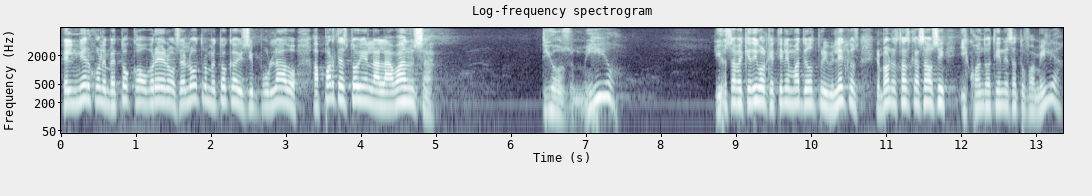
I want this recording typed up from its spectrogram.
el miércoles me toca obreros, el otro me toca discipulado, aparte estoy en la alabanza. Dios mío. Y yo sabe que digo, el que tiene más de dos privilegios, hermano, estás casado, sí. ¿Y cuándo atiendes a tu familia?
